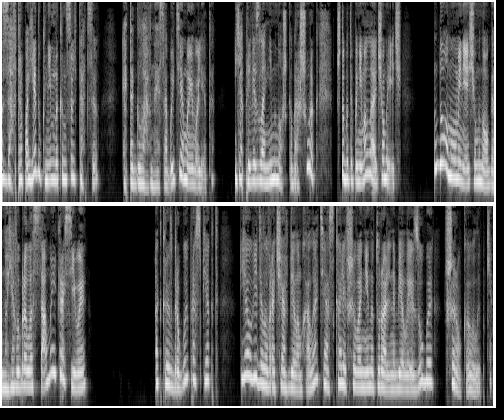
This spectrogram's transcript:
Завтра поеду к ним на консультацию. Это главное событие моего лета. Я привезла немножко брошюрок, чтобы ты понимала, о чем речь. Дома у меня еще много, но я выбрала самые красивые. Открыв другой проспект, я увидела врача в белом халате, оскалившего ненатурально белые зубы в широкой улыбке.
